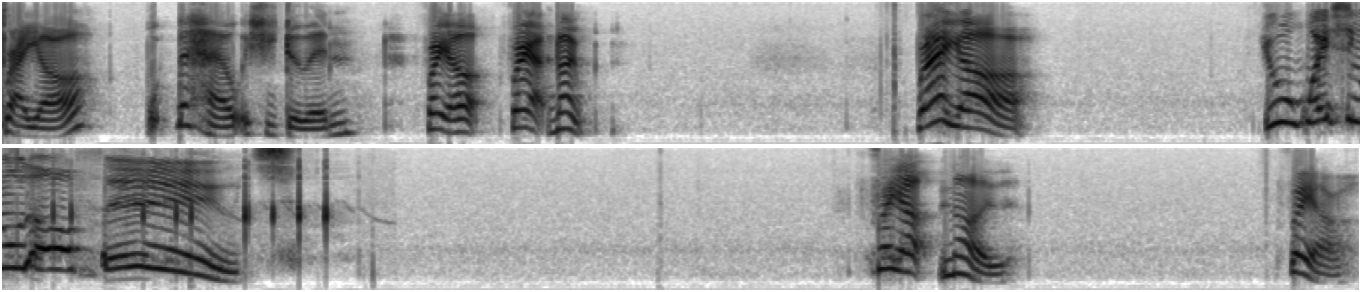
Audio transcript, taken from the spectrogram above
Freya, what the hell is she doing? Freya, Freya, no. Freya! You're wasting all our food! Freya, no. Freya,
